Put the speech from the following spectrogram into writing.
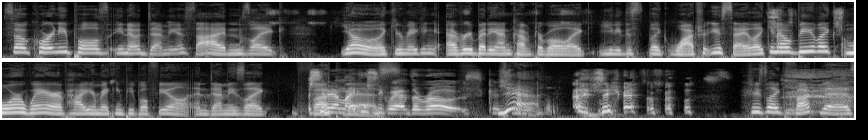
so Courtney pulls, you know, Demi aside and is like, yo, like you're making everybody uncomfortable. Like you need to like watch what you say. Like, you know, be like more aware of how you're making people feel. And Demi's like, She didn't like it. this." She grabbed the rose. 'cause she- Yeah. she grabbed the rose. She's like, fuck this.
